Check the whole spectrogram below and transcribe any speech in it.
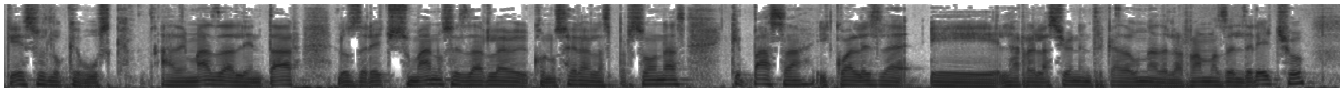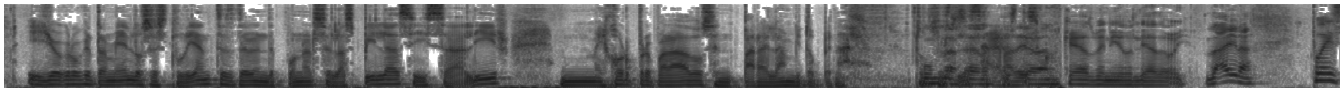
que eso es lo que busca. Además de alentar los derechos humanos, es darle a conocer a las personas qué pasa y cuál es la, eh, la relación entre cada una de las ramas del derecho. Y yo creo que también los estudiantes deben de ponerse las pilas y salir mejor preparados en, para el ámbito penal. Entonces, Un placer, les agradezco. Que hayas venido el día de hoy. Daira. Pues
